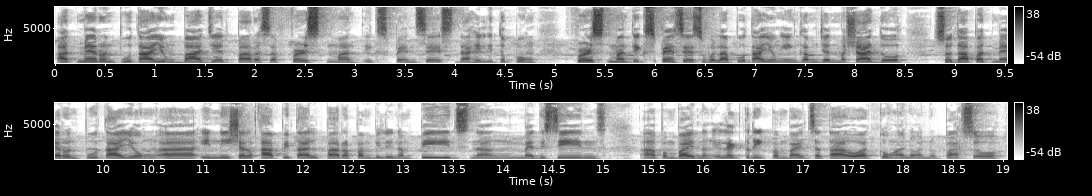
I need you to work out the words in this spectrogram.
At meron po tayong budget para sa first month expenses. Dahil ito pong first month expenses, wala po tayong income dyan masyado. So dapat meron po tayong ah, initial capital para pambili ng feeds, ng medicines, ah, pambayad ng electric, pambayad sa tao at kung ano-ano pa. So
